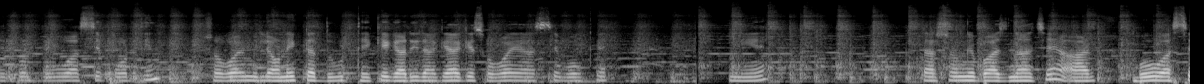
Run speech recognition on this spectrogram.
এরপর বউ আসছে পরদিন। সবাই মিলে অনেকটা দূর থেকে গাড়ির আগে আগে সবাই আসছে বউকে নিয়ে। তার সঙ্গে বাজনা আছে আর বউ আসছে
